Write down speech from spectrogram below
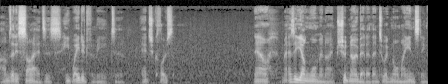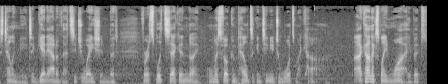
arms at his sides, as he waited for me to edge closer. Now, as a young woman, I should know better than to ignore my instincts telling me to get out of that situation, but for a split second, I almost felt compelled to continue towards my car. I can't explain why, but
